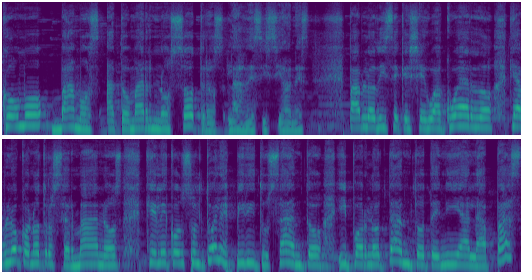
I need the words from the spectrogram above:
¿cómo vamos a tomar nosotros las decisiones? Pablo dice que llegó a acuerdo, que habló con otros hermanos, que le consultó al Espíritu Santo y por lo tanto tenía la paz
